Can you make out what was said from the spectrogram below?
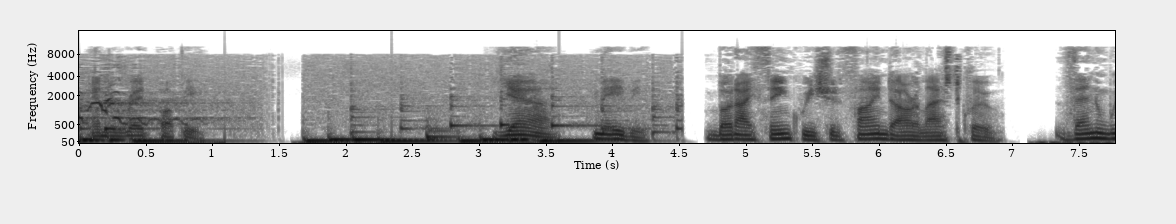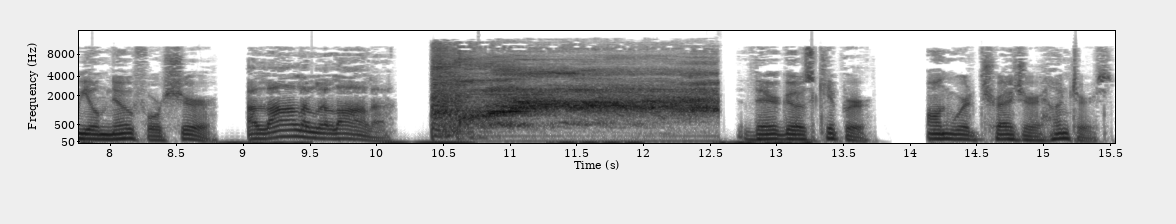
and a red puppy. Yeah, maybe. But I think we should find our last clue. Then we'll know for sure. A la la la la la. There goes Kipper. Onward treasure hunters.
